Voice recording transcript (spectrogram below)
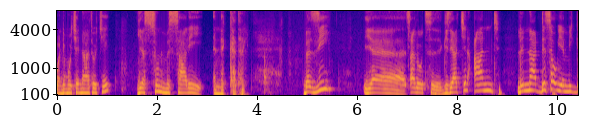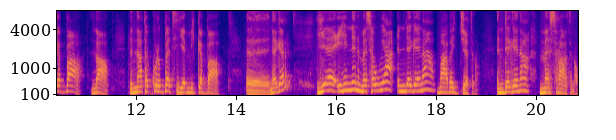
ወንድሞቼና እህቶቼ የእሱን ምሳሌ እንከተል። በዚህ የጸሎት ጊዜያችን አንድ ልናድሰው የሚገባ እና ልናተኩርበት የሚገባ ነገር ይህንን መሰዊያ እንደገና ማበጀት ነው። እንደገና መስራት ነው።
